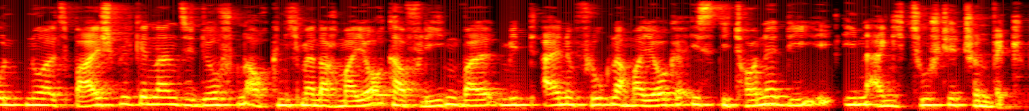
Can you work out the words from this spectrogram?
und nur als Beispiel genannt, Sie dürften auch nicht mehr nach Mallorca fliegen, weil mit einem Flug nach Mallorca ist die Tonne, die Ihnen eigentlich zusteht, schon weg.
